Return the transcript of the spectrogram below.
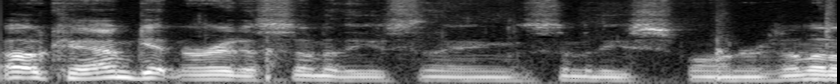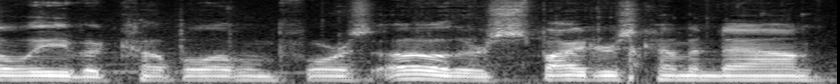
okay, I'm getting rid of some of these things, some of these spawners. I'm going to leave a couple of them for us. Oh, there's spiders coming down.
